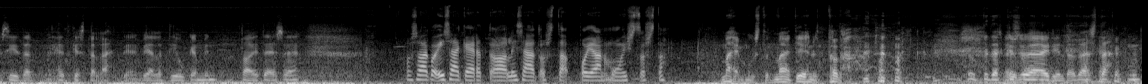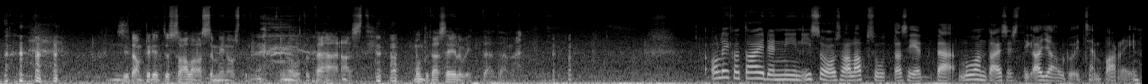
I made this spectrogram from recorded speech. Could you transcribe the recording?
siitä hetkestä lähtien vielä tiukemmin taiteeseen. Osaako isä kertoa lisää tuosta pojan muistosta? Mä en muista, mä en tiennyt tota. Pitäisi kysyä äidiltä tästä. Sitä on pidetty salassa minusta, minulta tähän asti. Mun pitää selvittää tämä. Oliko taide niin iso osa lapsuuttasi, että luontaisesti ajauduit sen pariin?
